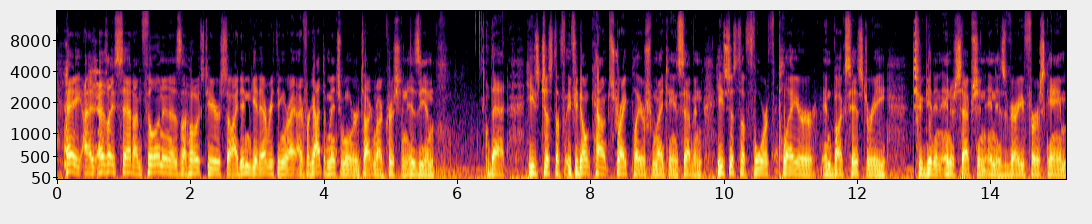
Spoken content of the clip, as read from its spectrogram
hey, I, as I said, I'm filling in as the host here, so I didn't get everything right. I forgot to mention when we were talking about Christian Izien that he's just the, if you don't count strike players from 1987, he's just the fourth player in Bucs history to get an interception in his very first game.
